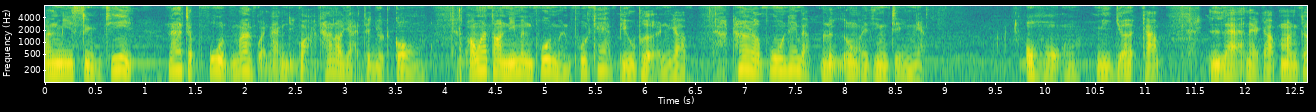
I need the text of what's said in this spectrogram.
มันมีสิ่งที่น่าจะพูดมากกว่านั้นดีกว่า ถ้าเราอยากจะหยุดโกง เพราะว่าตอนนี้มันพูดเหมือนพูดแค่ผิวเผินครับ ถ้าเราพูดให้แบบลึกลงไปจริง ๆ เนี่ย โอ้โห มีเยอะครับ และเนี่ยครับมันก็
